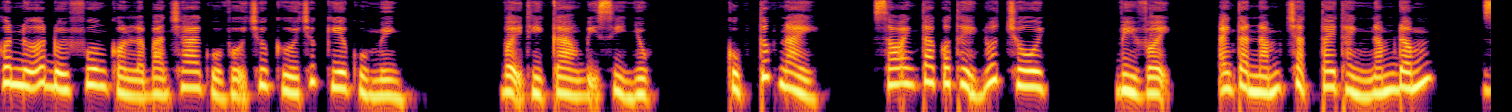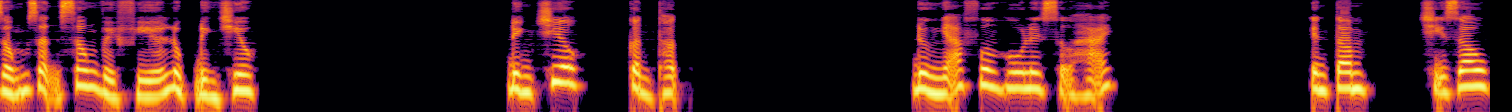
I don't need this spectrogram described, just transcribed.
Hơn nữa đối phương còn là bạn trai của vợ chưa cưới trước kia của mình. Vậy thì càng bị sỉ nhục. Cục tức này, sao anh ta có thể nuốt trôi? Vì vậy, anh ta nắm chặt tay thành nắm đấm, giống giận xông về phía Lục Đình Chiêu. Đình Chiêu, cẩn thận. Đường Nhã Phương hô lên sợ hãi. Yên tâm, chị dâu,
